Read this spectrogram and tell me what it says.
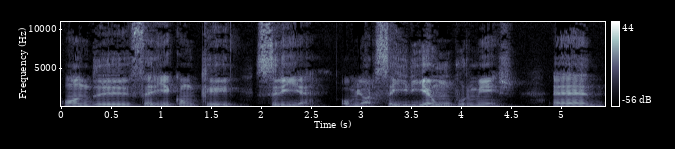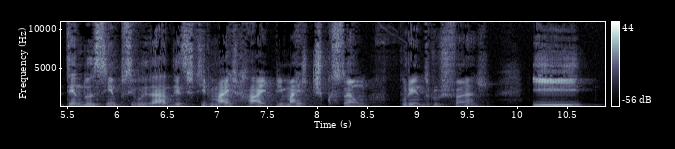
onde faria com que seria, ou melhor, sairia um por mês, Uh, tendo assim a possibilidade de existir mais hype e mais discussão por entre os fãs e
